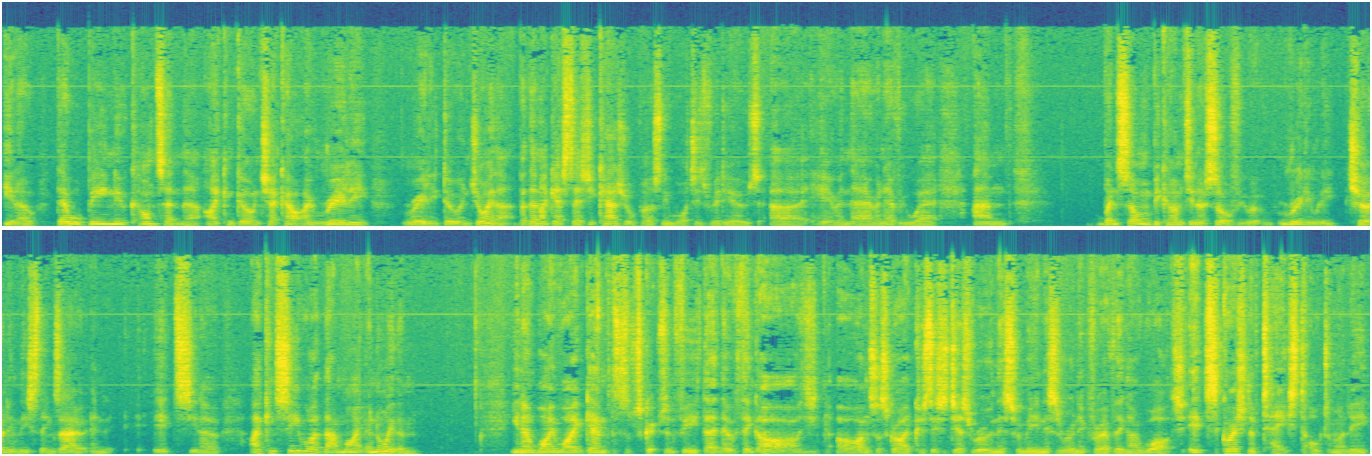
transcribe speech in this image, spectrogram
you know, there will be new content there I can go and check out. I really, really do enjoy that. But then I guess there's your casual person who watches videos uh, here and there and everywhere. And when someone becomes, you know, sort of really, really churning these things out, and it's, you know, I can see why that might annoy them. You know, why, why again the subscription feed, that they would think, oh, you, oh, unsubscribe because this has just ruined this for me and this is ruining for everything I watch. It's a question of taste, ultimately,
